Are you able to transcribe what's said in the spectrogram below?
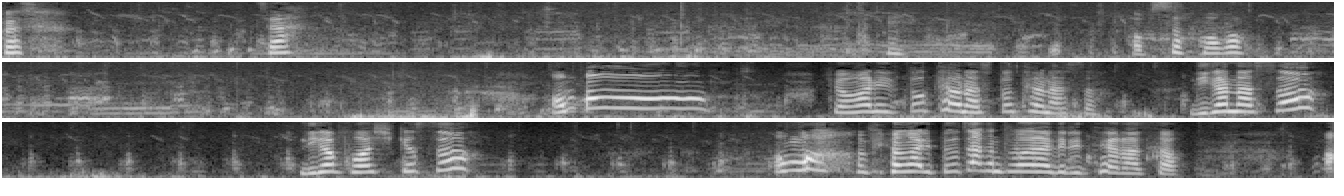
가자. 자. 응. 없어, 먹어. 어머! 병아리 또 태어났어, 또 태어났어. 네가 났어? 네가 부화시켰어? 어머, 병아리 또 작은 병아리들이 태어났어. 어,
